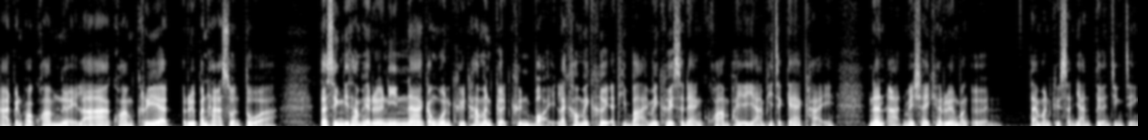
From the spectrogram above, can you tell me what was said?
อาจเป็นเพราะความเหนื่อยล้า ความเครียด หรือปัญหาส่วนตัว แต่สิ่งที่ทำให้เรื่องนี้น่ากังวลคือถ้ามันเกิดขึ้นบ่อย และเขาไม่เคยอธิบาย ไม่เคยแสดงความพยายามที่จะแก้ไข นั่นอาจไม่ใช่แค่เรื่องบังเอิญ แต่มันคือสัญญาณเตือนจริง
